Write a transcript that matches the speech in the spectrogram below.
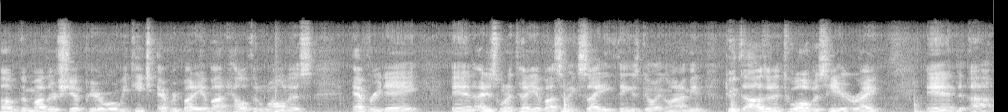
of the mothership here where we teach everybody about health and wellness every day. And I just want to tell you about some exciting things going on. I mean, 2012 is here, right? And um,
